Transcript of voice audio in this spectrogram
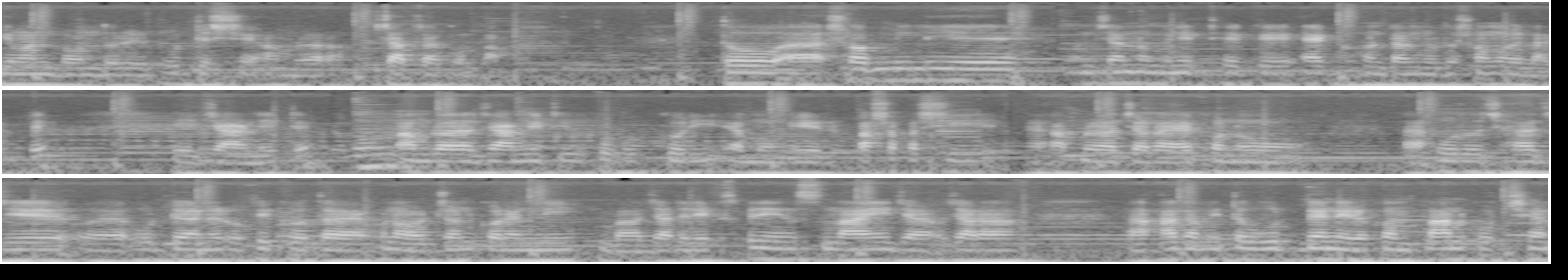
বিমানবন্দরের উদ্দেশ্যে আমরা যাত্রা করলাম। তো সব মিলিয়ে পঞ্চান্ন মিনিট থেকে এক ঘণ্টার মতো সময় লাগবে। এই জার্নিতে এবং আমরা জার্নিটি উপভোগ করি এবং এর পাশাপাশি আপনারা যারা এখনও উড়োজাহাজে উড্ডয়নের অভিজ্ঞতা এখনও অর্জন করেননি বা যাদের এক্সপিরিয়েন্স নাই যারা আগামীতে উঠবেন এরকম প্ল্যান করছেন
